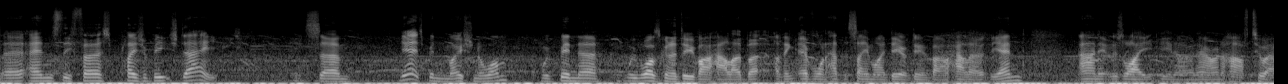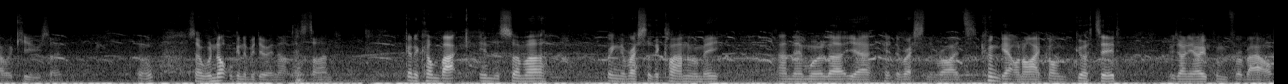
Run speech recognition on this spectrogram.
there ends the first Pleasure Beach day. It's um, yeah, it's been an emotional one. We've been, uh, we was going to do Valhalla, but I think everyone had the same idea of doing Valhalla at the end, and it was like you know an hour and a half, two hour queue. So, oh, so we're not going to be doing that this time. Going to come back in the summer, bring the rest of the clan with me, and then we'll uh, yeah hit the rest of the rides. Couldn't get on Icon, gutted. It was only open for about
